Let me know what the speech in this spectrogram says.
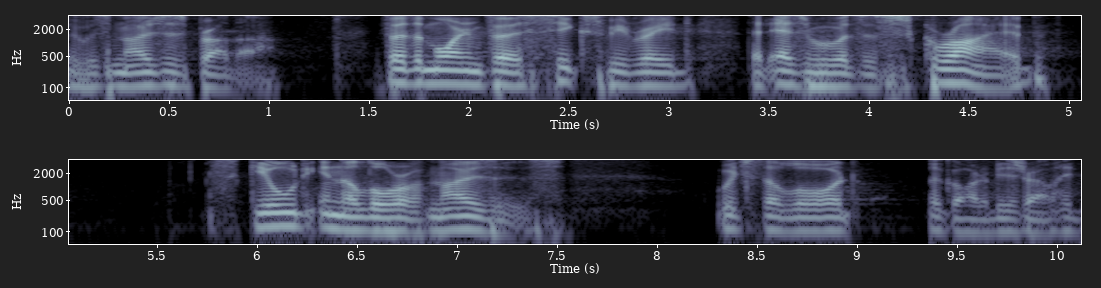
who was Moses' brother. Furthermore, in verse 6, we read that Ezra was a scribe, skilled in the law of Moses, which the Lord, the God of Israel, had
